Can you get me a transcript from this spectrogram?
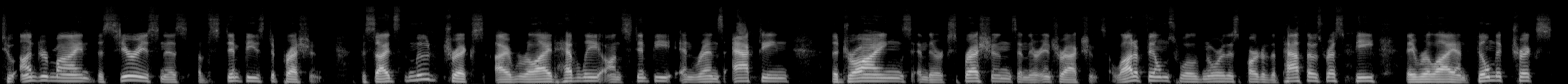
to undermine the seriousness of Stimpy's depression. Besides the mood tricks, I relied heavily on Stimpy and Ren's acting, the drawings and their expressions and their interactions. A lot of films will ignore this part of the pathos recipe. They rely on filmic tricks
